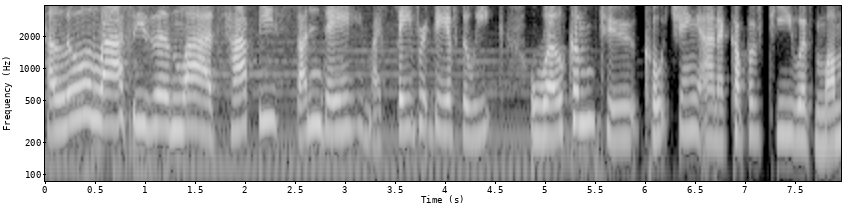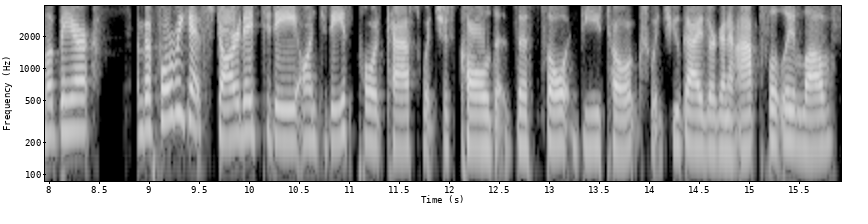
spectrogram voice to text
Hello, lassies and lads. Happy Sunday, my favorite day of the week. Welcome to Coaching and a Cup of Tea with Mummabear. And before we get started today on today's podcast, which is called The Thought Detox, which you guys are going to absolutely love,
